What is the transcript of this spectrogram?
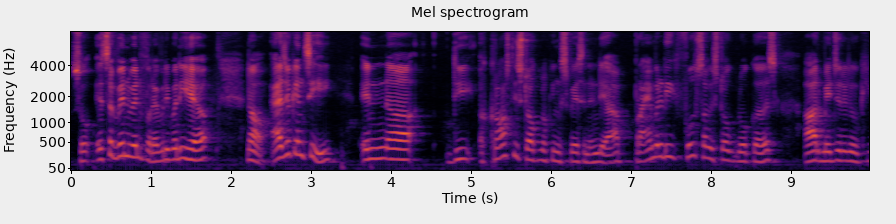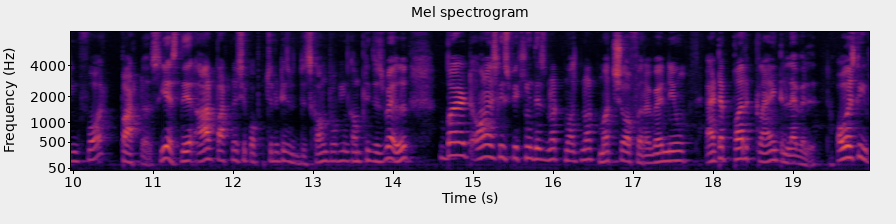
So it's a win-win for everybody here. Now, as you can see, in uh, the across the stockbroking space in India, primarily full-service stockbrokers are majorly looking for partners. Yes, there are partnership opportunities with discount broking companies as well, but honestly speaking, there's not much, not much of a revenue at a per client level. Obviously,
